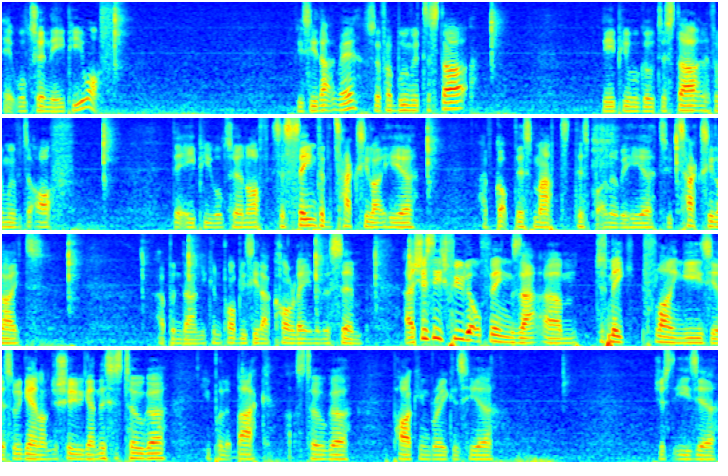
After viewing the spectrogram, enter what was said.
it will turn the APU off. You see that there? So if I move it to start, the AP will go to start, and if I move it to off, the AP will turn off. It's the same for the taxi light here. I've got this mapped, this button over here, to taxi light, up and down. You can probably see that correlating in the sim. Uh, it's just these few little things that um, just make flying easier. So again, I'll just show you again. This is toga. You pull it back. That's toga. Parking brake is here. Just easier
